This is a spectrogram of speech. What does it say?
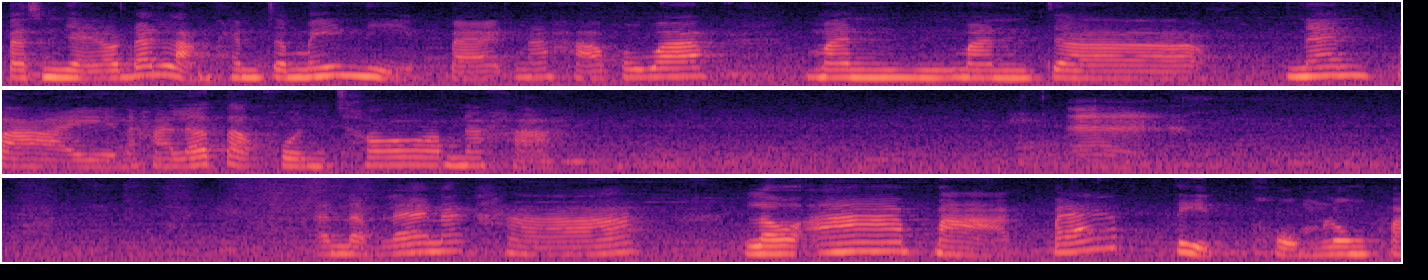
แต่ส่วนใหญ่แล้วด้านหลังแพมจะไม่หนีแป๊กนะคะ เพราะว่ามันมันจะแน่นไปนะคะ แล้วแต่คนชอบนะคะอ่าอันดับแรกนะคะ เราอ้าปากแป๊บติดผมลงไป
